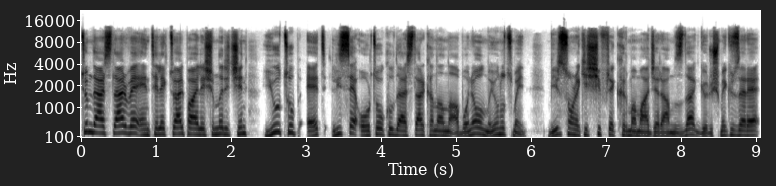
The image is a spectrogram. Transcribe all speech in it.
Tüm dersler ve entelektüel paylaşımlar için YouTube et Lise Ortaokul Dersler kanalına abone olmayı unutmayın. Bir sonraki şifre kırma maceramızda görüşmek üzere.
